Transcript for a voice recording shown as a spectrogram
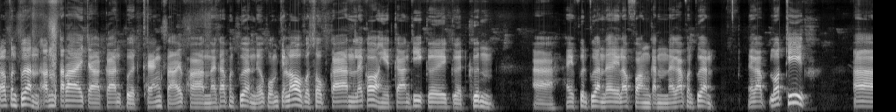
ครับเพื่อนๆอันตรายจากการเปิดแข้งสายพานนะครับเพื่อนๆเดี๋ยวผมจะเล่าประสบการณ์ และก็เหตุการณ์ที่เคยเกิดขึ้นอ่าให้เพื่อนๆได้รับฟังกันนะครับเพื่อนๆนะครับรถที่อ่า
